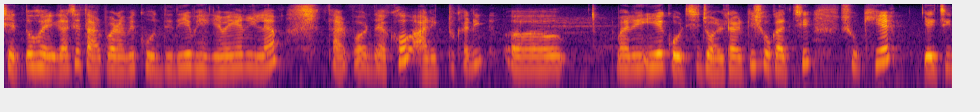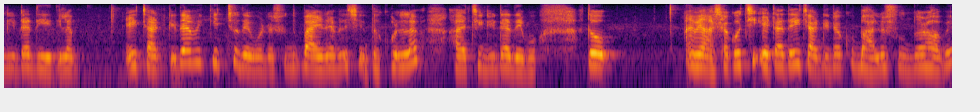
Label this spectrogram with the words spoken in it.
সেদ্ধ হয়ে গেছে, তারপর আমি খুন্তি দিয়ে ভেঙে ভেঙে নিলাম। তারপর দেখো, আরেকটুখানি মানে ইয়ে করছি, জলটা আর কি শোকাচ্ছি, শুকিয়ে এই চিনিটা দিয়ে দিলাম। এই চাটনিতে আমি কিচ্ছু দেবো না, শুধু পাইনঅ্যাপেল সেদ্ধ করলাম আর চিনিটা দেবো। তো আমি আশা করছি এটাতেই চাটনিটা খুব ভালো সুন্দর হবে।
